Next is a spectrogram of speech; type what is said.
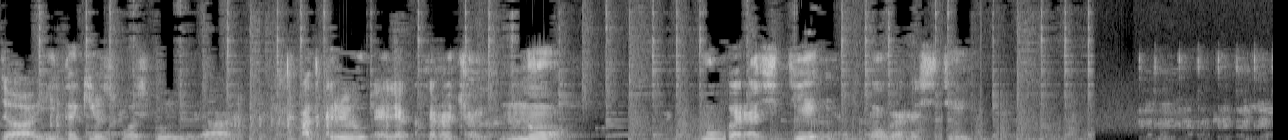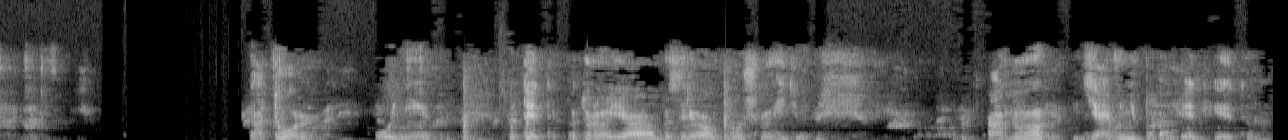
Да, и таким способом я открыл электрочай. Но новое растение, новое растение, которое, ой, нет, вот это, которое я обозревал в прошлом видео, оно, я его не покупаю, это,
